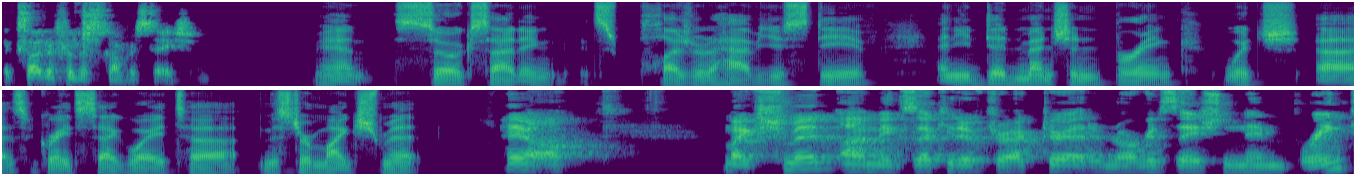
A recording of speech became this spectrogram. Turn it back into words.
excited for this conversation. Man, so exciting! It's a pleasure to have you, Steve. And you did mention Brink, which uh, is a great segue to Mr. Mike Schmidt. Hey, all. Mike Schmidt. I'm executive director at an organization named Brink.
